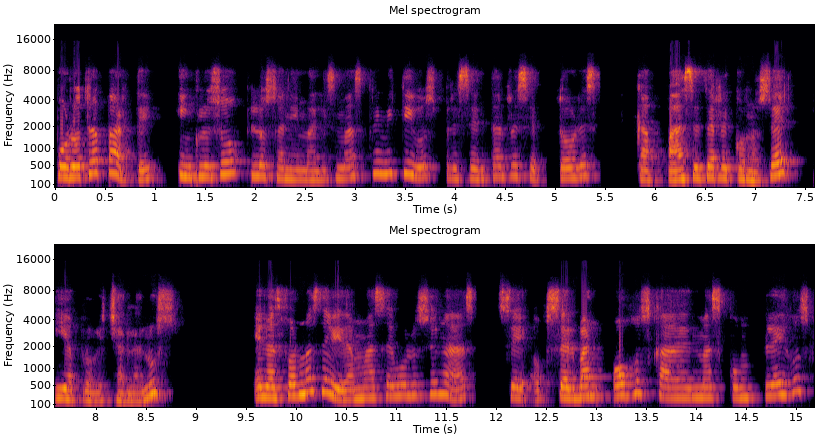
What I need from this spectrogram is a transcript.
Por otra parte, incluso los animales más primitivos presentan receptores capaces de reconocer y aprovechar la luz. En las formas de vida más evolucionadas se observan ojos cada vez más complejos.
